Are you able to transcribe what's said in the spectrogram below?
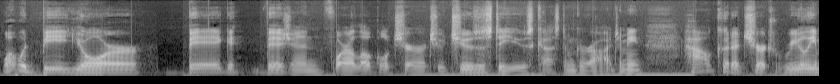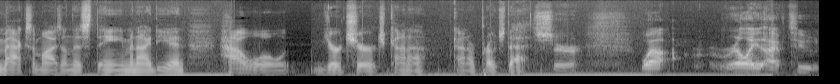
what would be your big vision for a local church who chooses to use custom garage? I mean, how could a church really maximize on this theme and idea, and how will your church kind of kind of approach that? Sure. Well, really, I have two.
